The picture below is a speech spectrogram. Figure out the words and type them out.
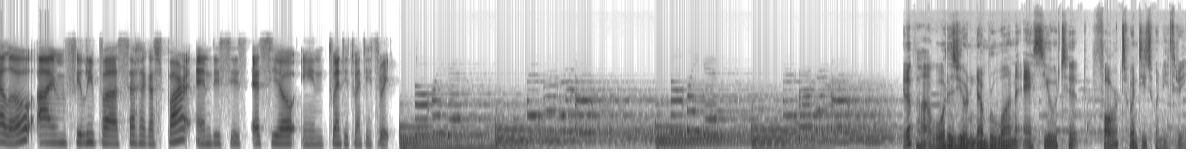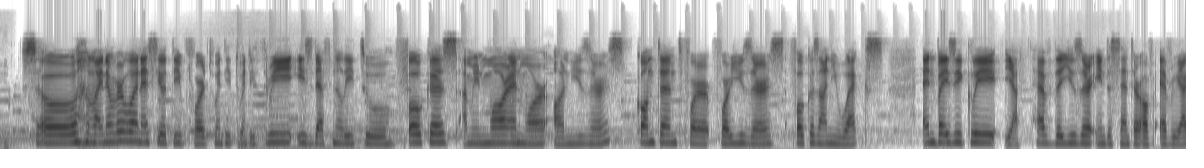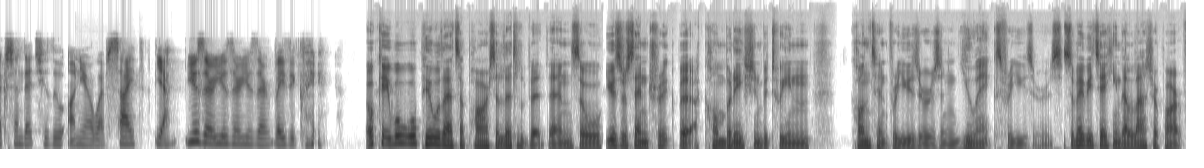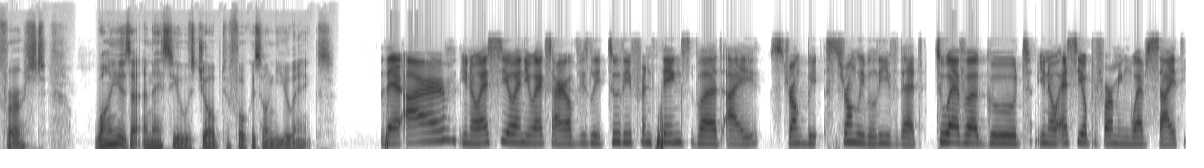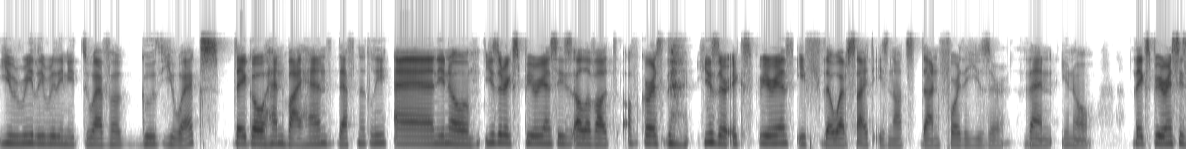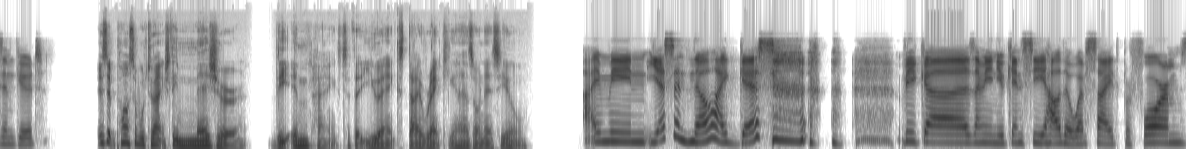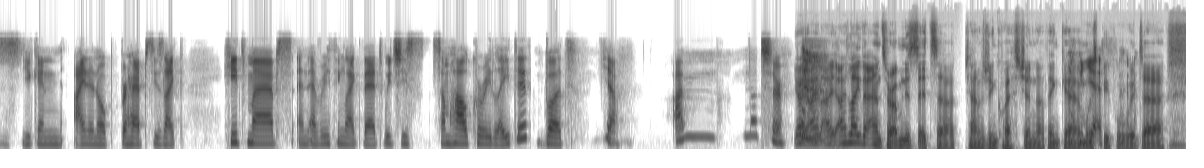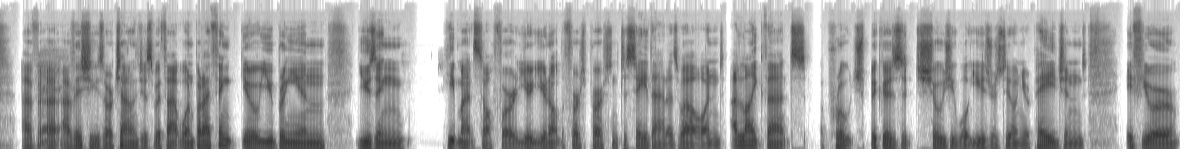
Hello, I'm Filipa Serra Gaspar, and this is SEO in 2023. Filipa, what is your number one SEO tip for 2023? So, my number one SEO tip for 2023 is definitely to focus, I mean, more and more on users, content for, for users, focus on UX and basically yeah have the user in the center of every action that you do on your website yeah user user user basically Okay, well, we'll peel that apart a little bit then. So, user centric, but a combination between content for users and UX for users. So, maybe taking the latter part first, why is it an SEO's job to focus on UX? There are, you know, SEO and UX are obviously two different things, but I strongly strongly believe that to have a good, you know, SEO performing website, you really really need to have a good UX. They go hand by hand, definitely. And you know, user experience is all about, of course, the user experience. If the website is not done for the user, then you know, the experience isn't good. Is it possible to actually measure the impact that UX directly has on SEO? I mean, yes and no, I guess. because, I mean, you can see how the website performs. You can, I don't know, perhaps use like heat maps and everything like that, which is somehow correlated. But yeah, I'm not sure. Yeah, I, I, I, like that answer. I mean, it's it's a challenging question. I think uh, most yes. people would uh, have uh, have issues or challenges with that one. But I think you know you bringing in using heat map software, you're you're not the first person to say that as well. And I like that approach because it shows you what users do on your page, and if you're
